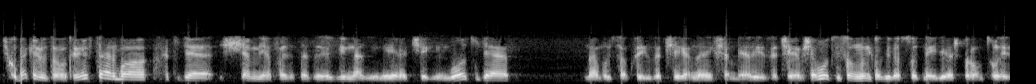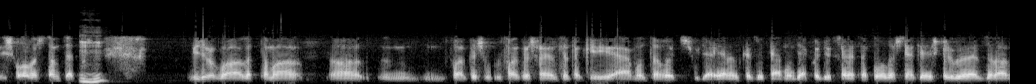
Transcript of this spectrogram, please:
És akkor bekerültem a könyvtárba, hát ugye semmilyen fajta, tehát egy gimnázium érettségünk volt, ugye nem úgy szakvégzettségem, de még semmilyen részettségem sem volt, viszont mondjuk az igaz, hogy négy éves koromtól én is olvastam, tehát uh-huh. vigyorogva hallgattam a a Farkas, Farkas Ferencet, aki elmondta, hogy ugye a jelentkezők elmondják, hogy ők szeretnek olvasni, hát én is körülbelül ezzel a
